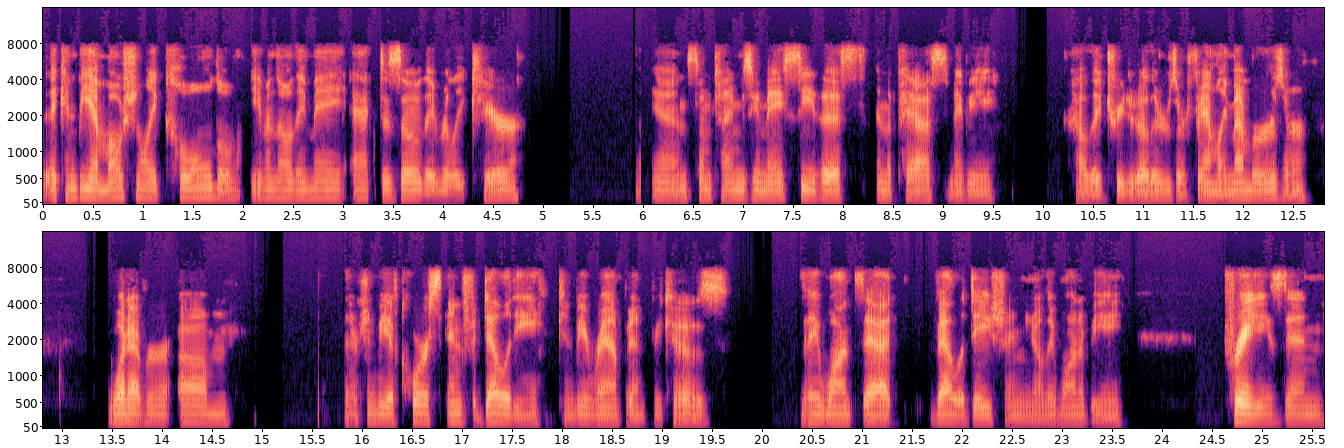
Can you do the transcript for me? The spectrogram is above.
They can be emotionally cold, even though they may act as though they really care. And sometimes you may see this in the past, maybe how they treated others or family members or whatever. Um, there can be, of course, infidelity can be rampant because they want that validation. You know, they want to be praised and,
